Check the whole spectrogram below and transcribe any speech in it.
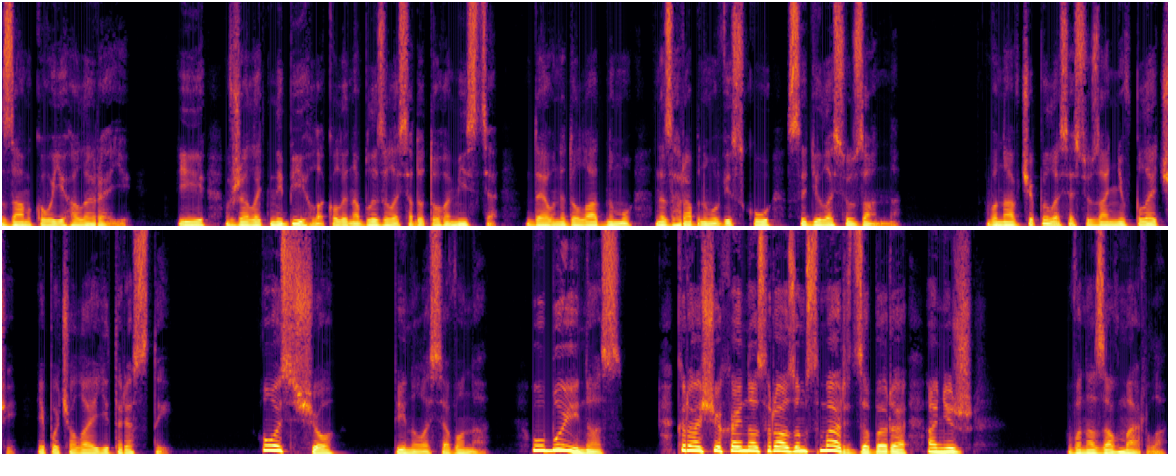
замкової галереї і вже ледь не бігла, коли наблизилася до того місця, де у недоладному, незграбному візку сиділа Сюзанна. Вона вчепилася Сюзанні в плечі і почала її трясти. Ось що. пінулася вона. Убий нас. Краще хай нас разом смерть забере, аніж. Вона завмерла,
